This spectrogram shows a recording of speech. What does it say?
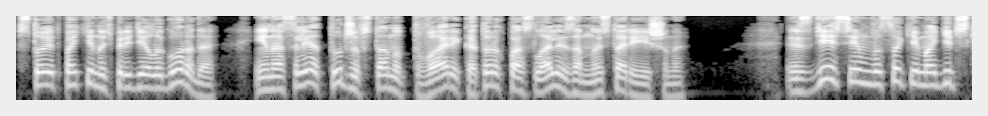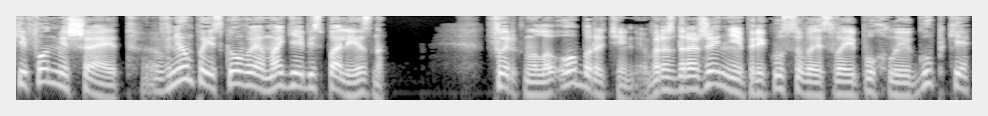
Стоит покинуть пределы города, и на след тут же встанут твари, которых послали за мной старейшины. Здесь им высокий магический фон мешает, в нем поисковая магия бесполезна. Фыркнула оборотень, в раздражении прикусывая свои пухлые губки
